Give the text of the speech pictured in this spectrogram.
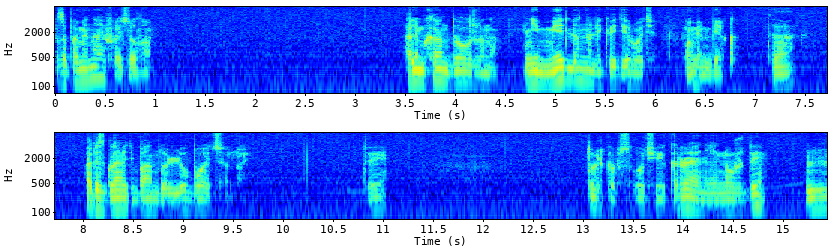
Запоминай, Файзулло. Алимхан должен немедленно ликвидировать Муминбек. Так. Обезглавить банду любой ценой. Ты только в случае крайней нужды угу.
